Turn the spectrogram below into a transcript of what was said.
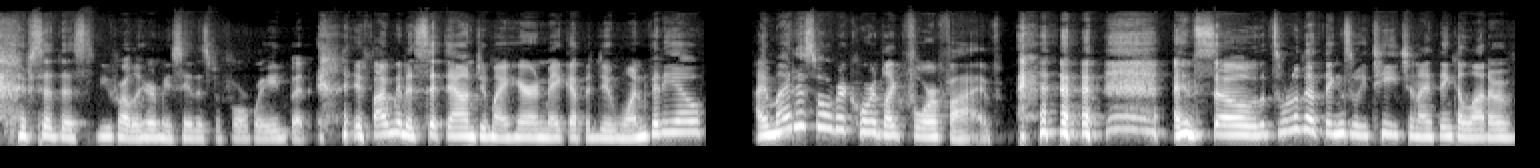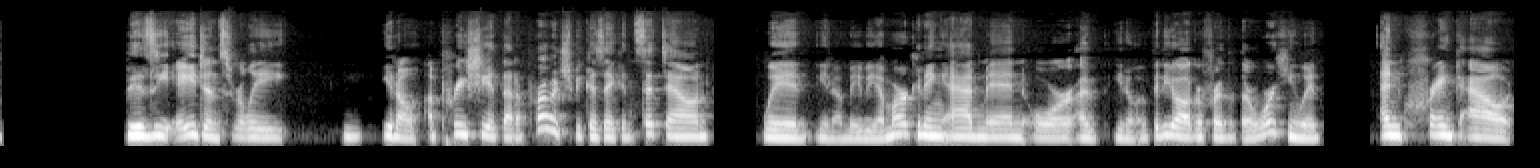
I've said this, you probably heard me say this before, Wade, but if I'm going to sit down, do my hair and makeup and do one video, I might as well record like four or five. and so that's one of the things we teach. And I think a lot of busy agents really, you know, appreciate that approach because they can sit down with, you know, maybe a marketing admin or a, you know, a videographer that they're working with and crank out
